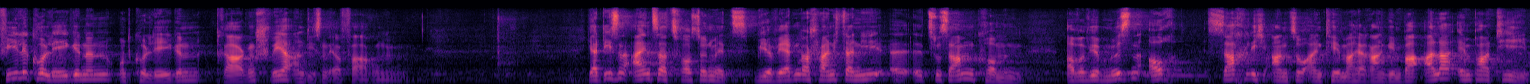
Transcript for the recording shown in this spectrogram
Viele Kolleginnen und Kollegen tragen schwer an diesen Erfahrungen. Ja, diesen Einsatz, Frau Sönmez, wir werden wahrscheinlich da nie äh, zusammenkommen. Aber wir müssen auch sachlich an so ein Thema herangehen, bei aller Empathie.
